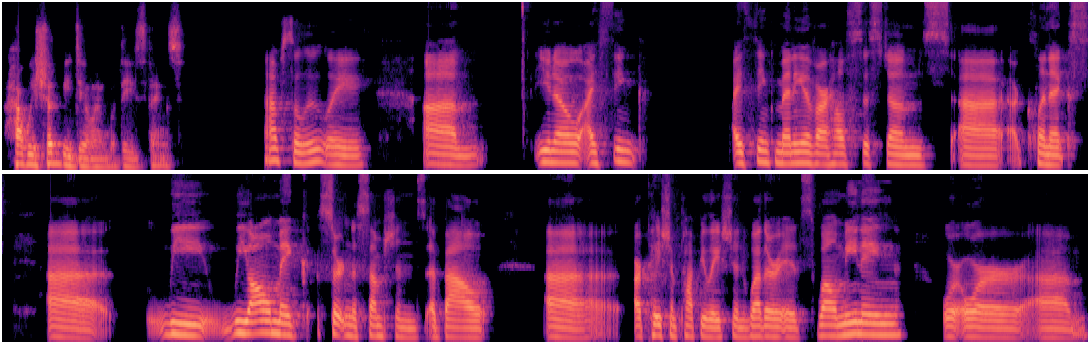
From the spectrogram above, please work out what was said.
how we should be dealing with these things. Absolutely. Um, you know, I think I think many of our health systems, uh, our clinics, uh, we we all make certain assumptions about uh, our patient population, whether it's well-meaning or or um,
